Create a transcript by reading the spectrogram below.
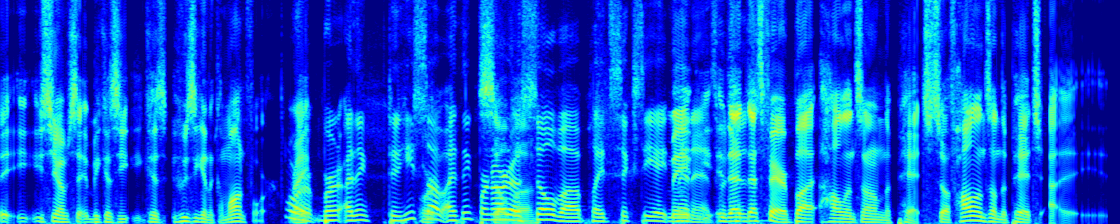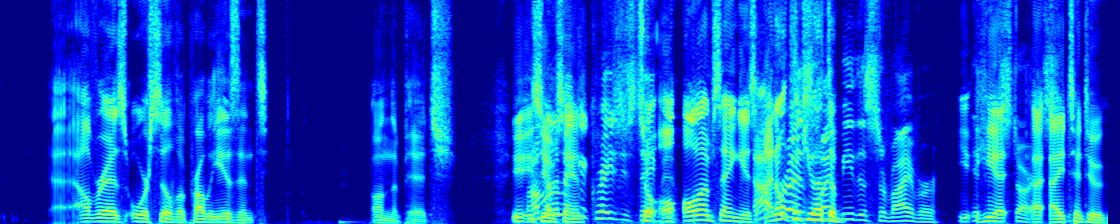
Y- y- You see what I'm saying? Because he because who's he going to come on for? Or right? Ber- I think did he sub? I think Bernardo Silva. Silva, played 68 Maybe- minutes. Which that, is, that's fair, but Haaland's not on the pitch. So if Haaland's on the pitch, uh, Alvarez or Silva probably isn't on the pitch. You, you see what I'm saying? make a crazy So all, all I'm saying is, I don't think you have might to be the survivor. Y- if he, he starts. I, I tend to.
